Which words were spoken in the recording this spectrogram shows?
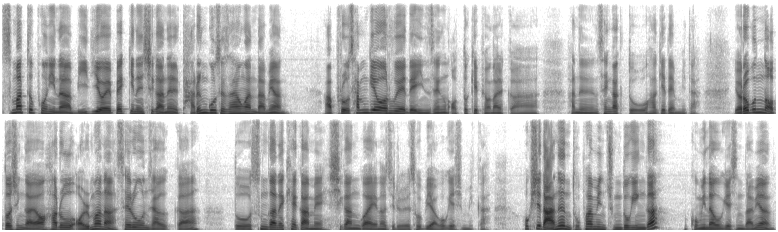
스마트폰이나 미디어에 뺏기는 시간을 다른 곳에 사용한다면 앞으로 3개월 후에 내 인생은 어떻게 변할까 하는 생각도 하게 됩니다. 여러분은 어떠신가요? 하루 얼마나 새로운 자극과 또 순간의 쾌감에 시간과 에너지를 소비하고 계십니까? 혹시 나는 도파민 중독인가? 고민하고 계신다면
